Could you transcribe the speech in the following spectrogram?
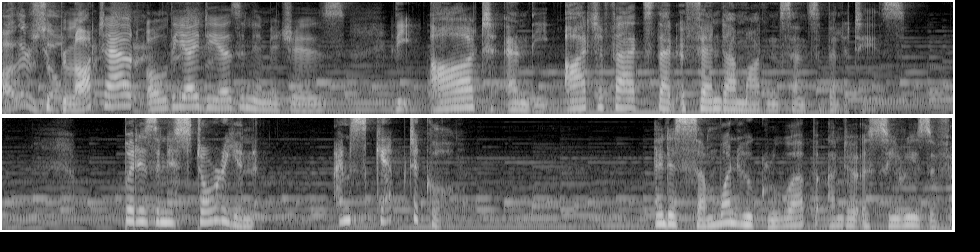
Others to blot out all the ideas and images, the art and the artifacts that offend our modern sensibilities. But as an historian, I'm skeptical. And as someone who grew up under a series of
